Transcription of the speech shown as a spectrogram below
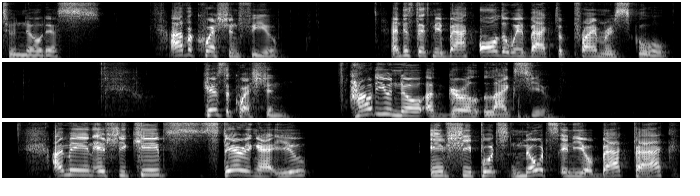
to notice. I have a question for you. And this takes me back all the way back to primary school. Here's the question How do you know a girl likes you? I mean, if she keeps staring at you, if she puts notes in your backpack,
